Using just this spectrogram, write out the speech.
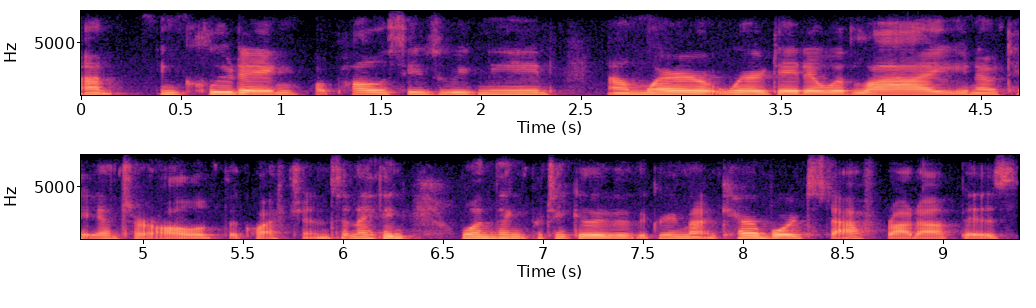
um, including what policies we need, um, where where data would lie, you know, to answer all of the questions. And I think one thing particularly that the Green Mountain Care Board staff brought up is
